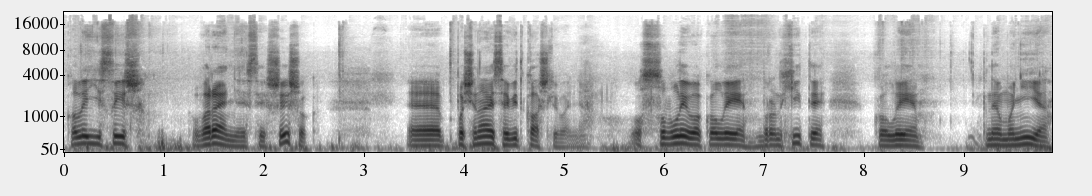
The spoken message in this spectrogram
Коли їсиш варення із цих шишок, е, починається відкашлювання. Особливо коли бронхіти, коли пневмонія,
